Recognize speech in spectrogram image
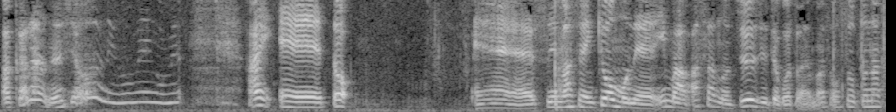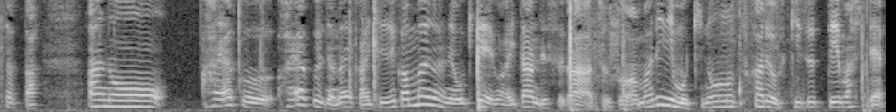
わからんでしょうね。ごめんごめん。はい、えーと、えー、すいません。今日もね、今朝の10時でございます。遅くなっちゃった。あのー早く、早くじゃないか、1時間前ぐらいに起きてはいたんですが、ちょっとあまりにも昨日の疲れを引きずっていまして、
